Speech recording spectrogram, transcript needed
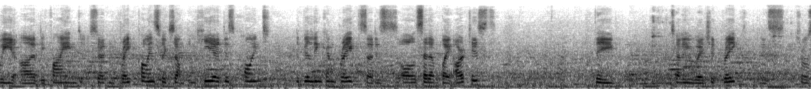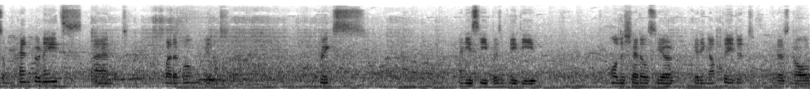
we uh, defined certain breakpoints. For example here at this point the building can break so this is all set up by artists. They tell you where it should break. Just throw some hand grenades and bada boom it breaks. And you see basically the all the shadows here getting updated there's no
